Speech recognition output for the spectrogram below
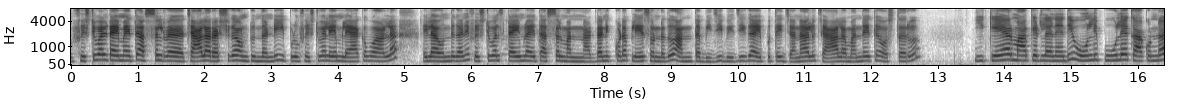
ఫెస్టివల్ టైం అయితే అస్సలు ర- చాలా రష్గా ఉంటుందండి. ఇప్పుడు ఫెస్టివల్ ఏం లేక వాళ్ళ ఇలా ఉంది కానీ ఫెస్టివల్స్ టైంలో అయితే అస్సలు మన నడ్డానికి కూడా ప్లేస్ ఉండదు. అంత బిజీ బిజీగా అయిపోతాయి జనాలు. చాలా మంది అయితే వస్తారు. ఈ కేఆర్ మార్కెట్లు అనేది ఓన్లీ పూలే కాకుండా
